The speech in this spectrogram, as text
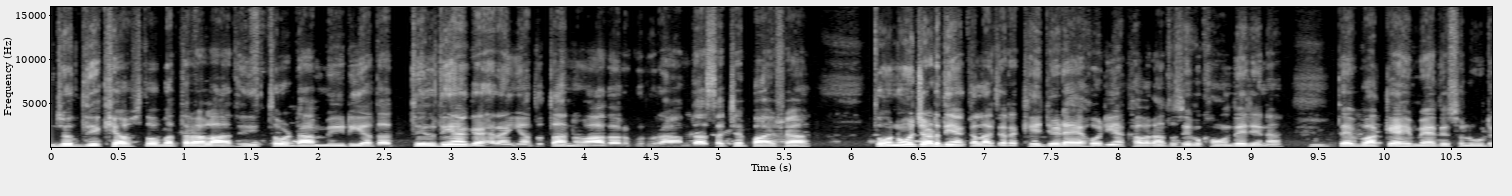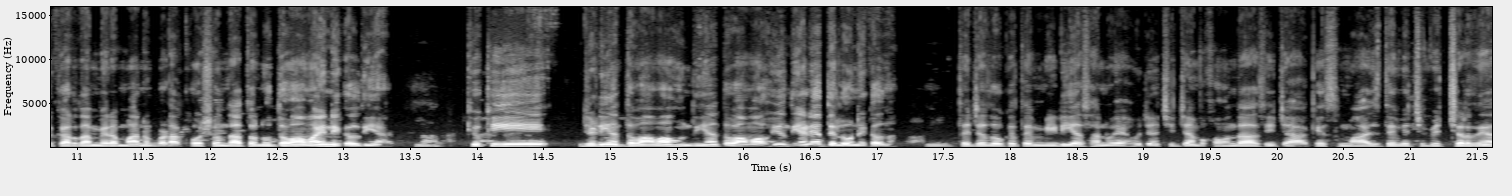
ਜੋ ਦੇਖਿਆ ਉਸ ਤੋਂ ਬੱਤਰ ਹਾਲਾਤ ਸੀ ਤੁਹਾਡਾ ਮੀਡੀਆ ਦਾ ਦਿਲ ਦੀਆਂ ਗਹਿਰਾਈਆਂ ਤੋਂ ਧੰਨਵਾਦ ਔਰ ਗੁਰੂ ਰਾਮਦਾਸ ਸੱਚੇ ਪਾਤਸ਼ਾਹ ਤੁਹਾਨੂੰ ਚੜ੍ਹਦੀਆਂ ਕਲਾ 'ਚ ਰੱਖੇ ਜਿਹੜਾ ਇਹੋ ਜੀਆਂ ਖਬਰਾਂ ਤੁਸੀਂ ਵਿਖਾਉਂਦੇ ਜੇ ਨਾ ਤੇ ਵਾਕਿਆ ਹੀ ਮੈਂ ਤੇ ਸਲੂਟ ਕਰਦਾ ਮੇਰਾ ਮਨ ਬੜਾ ਖੁਸ਼ ਹੁੰਦਾ ਤੁਹਾਨੂੰ ਦਵਾਵਾਂ ਹੀ ਨਿਕਲਦੀਆਂ। ਕਿਉਂਕਿ ਇਹ ਜਿਹੜੀਆਂ ਦਵਾਵਾਂ ਹੁੰਦੀਆਂ ਦਵਾਵਾਂ ਉਹੀ ਹੁੰਦੀਆਂ ਨੇ ਦਿਲੋਂ ਨਿਕਲਣਾ। ਤੇ ਜਦੋਂ ਕਿਤੇ ਮੀਡੀਆ ਸਾਨੂੰ ਇਹੋ ਜਿਹੀਆਂ ਚੀਜ਼ਾਂ ਵਿਖਾਉਂਦਾ ਅਸੀਂ ਜਾ ਕੇ ਸਮਾਜ ਦੇ ਵਿੱਚ ਵਿਚਰਦੇ ਆ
